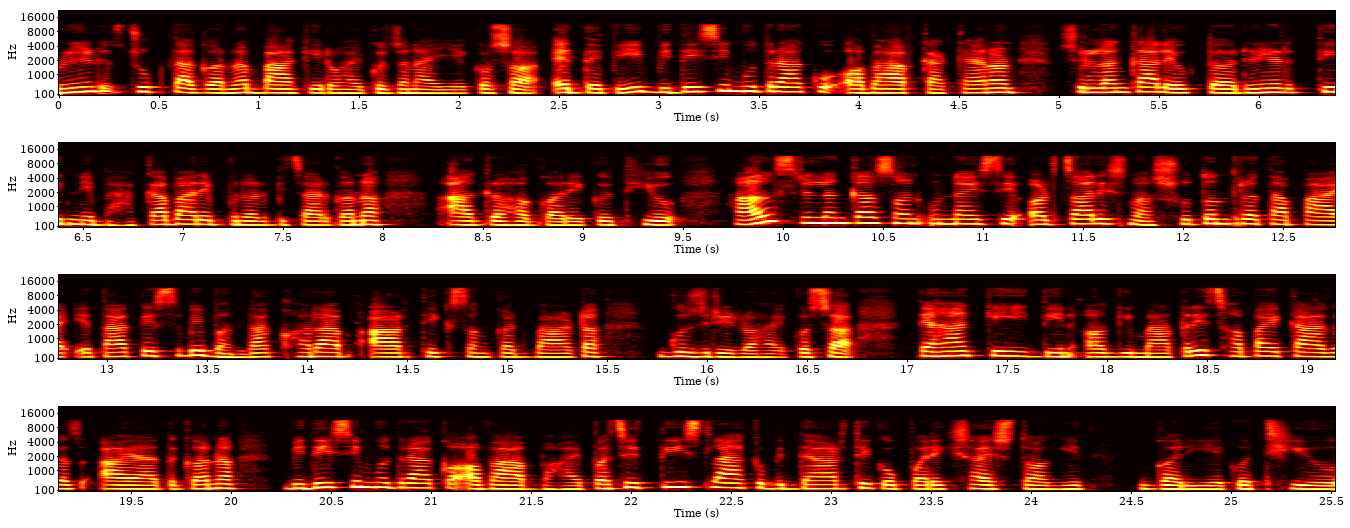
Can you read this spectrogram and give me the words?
ऋण चुक्ता गर्न बाँकी रहेको जनाइएको छ। यद्यपि विदेशी मुद्राको अभावका कारण श्रीलङ्काले उक्त ऋण तिर्ने भाकाबारे पुनर्विचार गर्न आग्रह गरेको थियो। हाल श्रीलङ्का सन् उन्नाइस सय अडचालिसमा स्वतन्त्रता पाए यताकै सबैभन्दा खराब आर्थिक सङ्कटबाट गुज्रिरहेको छ। त्यहाँ केही दिन अघि मात्रै छपाई कागज आयात गर्न विदेशी मुद्राको अभाव भएपछि तीस लाख विद्यार्थीको परीक्षा स्थगित गरिएको थियो।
